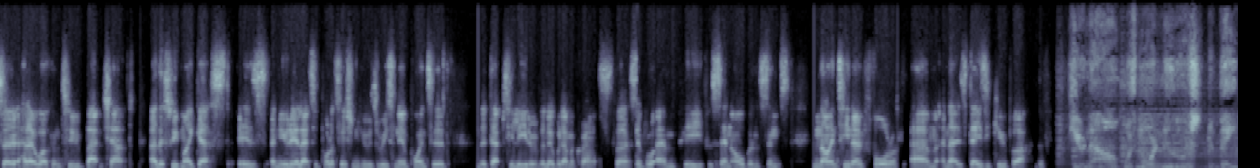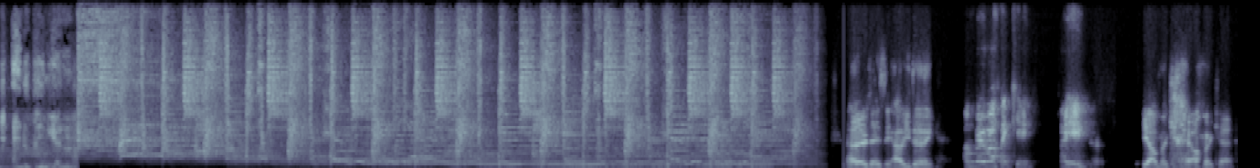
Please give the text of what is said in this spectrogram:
So, hello, welcome to Backchat. Uh, this week, my guest is a newly elected politician who was recently appointed the deputy leader of the Liberal Democrats, first Liberal MP for St Albans since 1904, um, and that is Daisy Cooper. Here now with more news, debate, and opinion. Hello, Daisy. How are you doing? I'm very well, thank you. How are you? Yeah, I'm okay. I'm okay.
